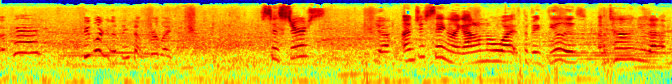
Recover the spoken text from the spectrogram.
Okay. People are gonna think that we're like, sisters. Yeah. I'm just saying, like, I don't know what the big deal is. I'm telling you that I'm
